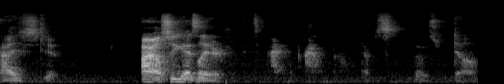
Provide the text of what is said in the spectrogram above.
I just do. All right, I'll see you guys later. I, I, don't know. That was that was dumb.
